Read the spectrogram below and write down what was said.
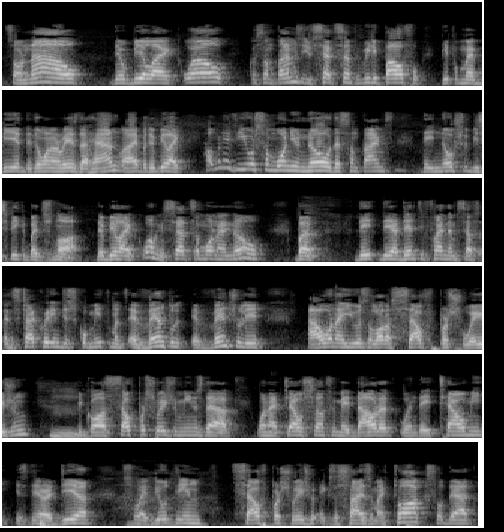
So now they'll be like, well, because sometimes you said something really powerful. People might be they don't want to raise their hand, right? But they'll be like, how many of you or someone you know that sometimes they know should be speaking, but it's not? They'll be like, well, he said someone I know, but they, they identify themselves and start creating these commitments. Eventually, eventually, I want to use a lot of self persuasion hmm. because self persuasion means that when I tell something, they doubt it. When they tell me, it's their idea. So I built in self persuasion exercise in my talk so that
